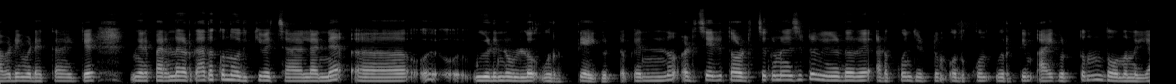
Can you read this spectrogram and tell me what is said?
അവിടെ ഇവിടെയൊക്കെ ആയിട്ട് ഇങ്ങനെ പരന്ന് കിടക്കുക അതൊക്കെ ഒന്ന് ഒതുക്കി വെച്ചാൽ തന്നെ വീടിന്റെ ഉള്ളിൽ വൃത്തി വൃത്തിയായി കിട്ടും. എന്നും അടിച്ചേരി തുടച്ചിക്കണെന്ന് വെച്ചിട്ട് വീടൊരു അടക്കും ചുറ്റും ഒതുക്കും വൃത്തിയും ആയി കിട്ടും എന്ന് തോന്നണില്ല.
